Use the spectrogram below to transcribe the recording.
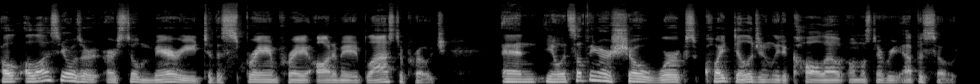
A, a lot of CROs are, are still married to the spray and pray automated blast approach. And, you know, it's something our show works quite diligently to call out almost every episode.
